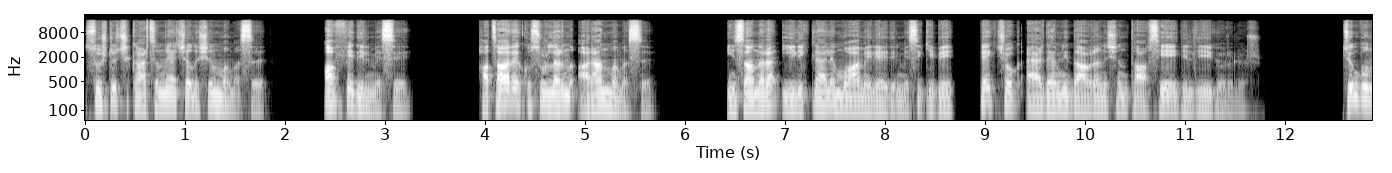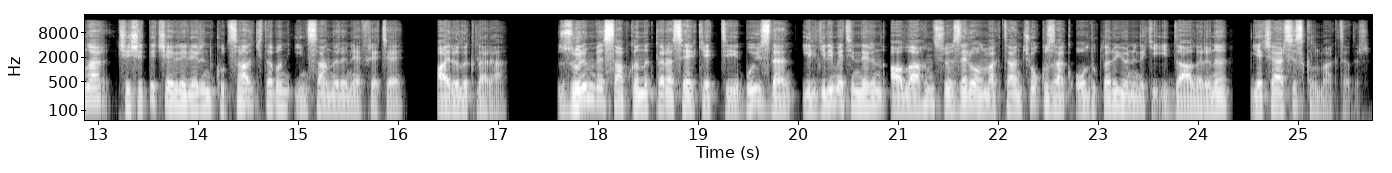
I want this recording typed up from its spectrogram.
suçlu çıkartılmaya çalışılmaması, affedilmesi, hata ve kusurların aranmaması, insanlara iyiliklerle muamele edilmesi gibi pek çok erdemli davranışın tavsiye edildiği görülür. Tüm bunlar çeşitli çevrelerin kutsal kitabın insanları nefrete, ayrılıklara, zulüm ve sapkınlıklara sevk ettiği bu yüzden ilgili metinlerin Allah'ın sözleri olmaktan çok uzak oldukları yönündeki iddialarını geçersiz kılmaktadır.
